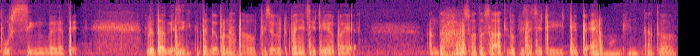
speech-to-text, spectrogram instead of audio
pusing banget ya. Lu tau gak sih kita nggak pernah tahu besok ke depannya jadi apa ya? Entah suatu saat lu bisa jadi DPR mungkin atau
